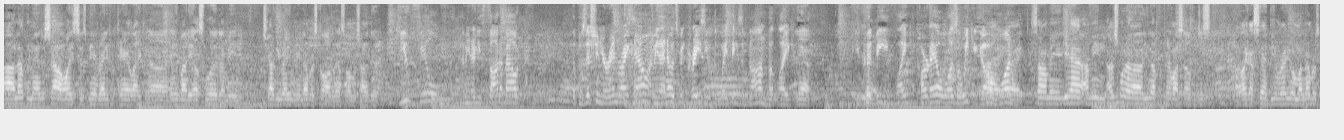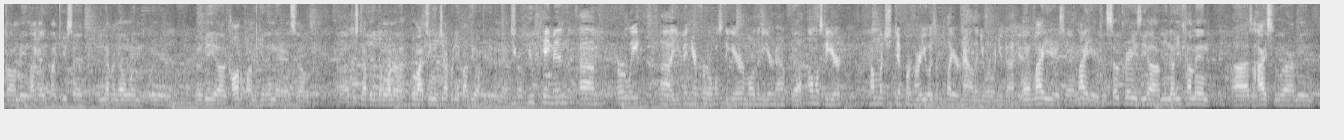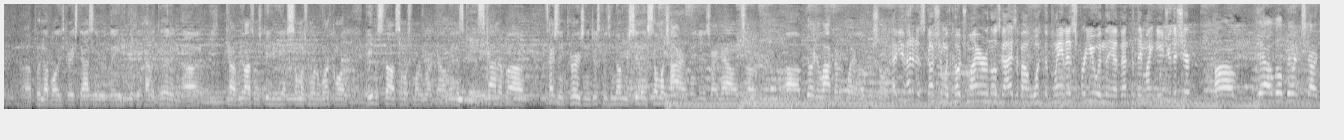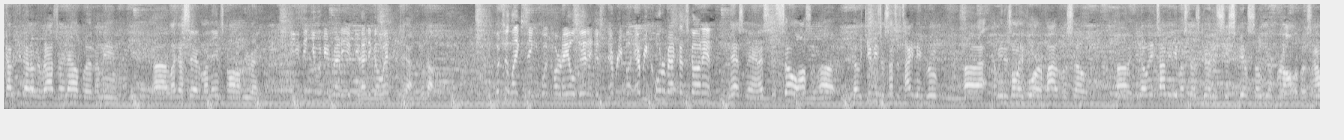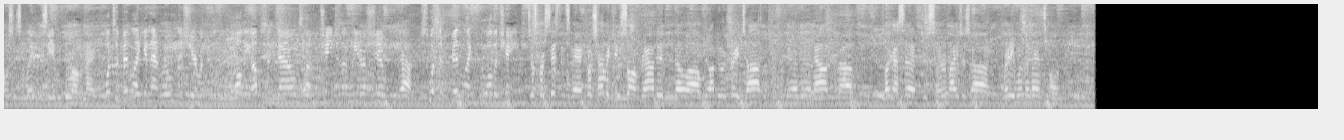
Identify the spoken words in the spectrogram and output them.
Uh, nothing, man. Just kind of always just being ready, preparing like uh, anybody else would. I mean, just got to be ready when your number's called, and that's what I'm trying to do. Do you feel? I mean, have you thought about the position you're in right now? I mean, I know it's been crazy with the way things have gone, but like, Yeah. you could Yeah. be like Cardale was a week ago. Right, one. right. So I mean, yeah, I mean, I just want to, uh, you know, prepare myself and just, uh, like I said, being ready when my numbers call. I mean, like I, like you said, you never know when when you're going to be uh, called upon to get in there, and so uh, just definitely don't want to put my team in jeopardy if I do have to get in there. You, you came in um, early. Uh, you've been here for almost a year, more than a year now. Yeah. Almost a year. How much different are you as a player now than you were when you got here? Man, light years, man, light years. It's so crazy. Um, you know, you come in uh, as a high schooler. I mean, uh, putting up all these great stats and everything. You think you're kind of good, and uh, you kind of realize once you get here, you have so much more to work on. And even still have so much more to work on. And it's, it's kind of uh, it's actually encouraging just because you know your ceiling's so much higher than it is right now. And so, uh, I feel like a lot better player though for sure. Have you had a discussion with Coach Meyer and those guys about what the plan is for you in the event that they might need you this year? Um, yeah, a little bit. Just gotta kind of keep that under wraps right now. But I mean, uh, like I said, my name's called, I'll be ready. Do you think you would be ready if you had to go in? Yeah, no doubt. What's it like seeing what Cardale did and just every every quarterback that's gone in? Yes, man, that's just so awesome. Uh, you know, the QBs are such a tight knit group. Uh, I mean, there's only four or five of us, so uh, you know, anytime any of us does good, it just feels so good for all of us. And I was just elated to see him do well tonight. What's it been like in that room this year with all the ups and downs, the changes in leadership? Yeah. Just what's it been like through all the change? Just persistence, man. Coach Herman keeps us all grounded. You know, uh, we all do a great job of preparing in and out. And uh, like I said, just everybody's just uh, ready when their name's called.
